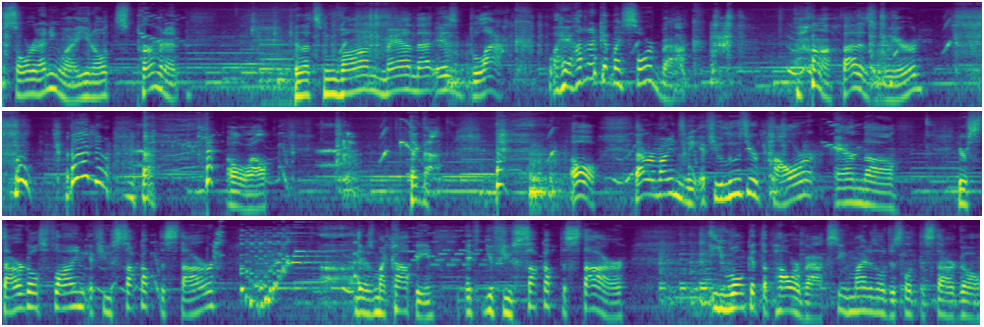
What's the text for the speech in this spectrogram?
sword anyway, you know, it's permanent. And let's move on. Man, that is black. Well, hey, how did I get my sword back? Huh, that is weird. Oh well. Take that. Oh, that reminds me, if you lose your power and uh, your star goes flying, if you suck up the star, uh, there's my copy. If, if you suck up the star, you won't get the power back, so you might as well just let the star go.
